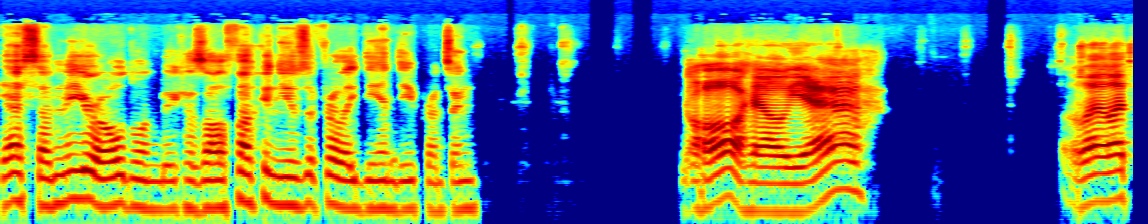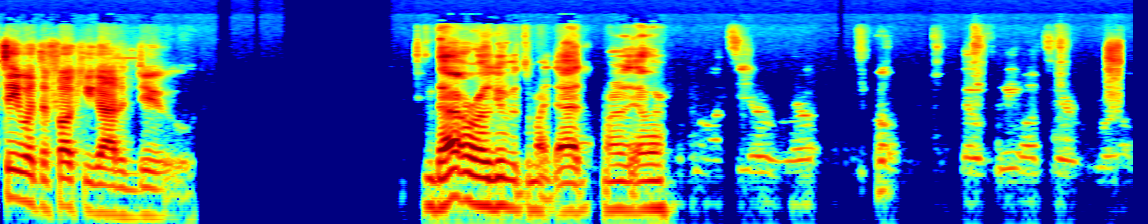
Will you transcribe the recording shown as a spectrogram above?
Yeah, send me your old one because I'll fucking use it for like D and D printing. Oh, hell yeah. Let, let's see what the fuck you got to do. That or I'll give it to my dad. One or the other. What's your world? Nobody wants your world.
